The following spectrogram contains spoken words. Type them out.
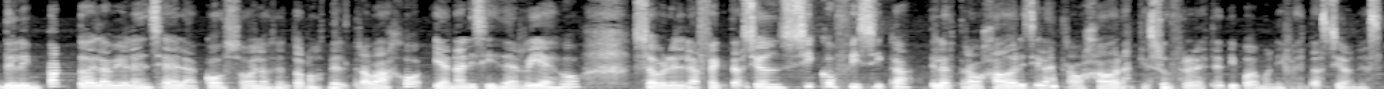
del impacto de la violencia del acoso en los entornos del trabajo y análisis de riesgo sobre la afectación psicofísica de los trabajadores y las trabajadoras que sufren este tipo de manifestaciones.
